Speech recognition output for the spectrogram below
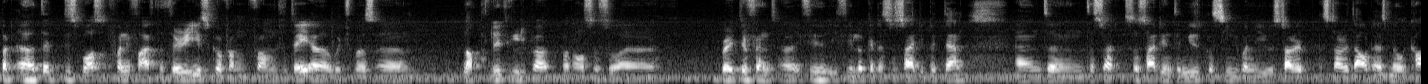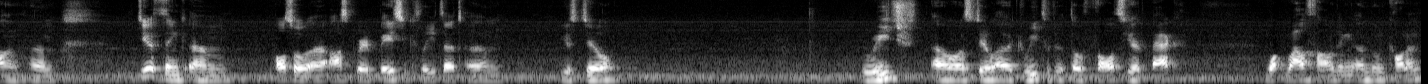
But uh, th- this was 25 to 30 years ago from, from today, uh, which was uh, not politically, but, but also so, uh, very different uh, if, you, if you look at the society back then and um, the so- society and the musical scene when you started started out as Millencolin. Um, do you think, um, also uh, asked very basically, that um, you still reach or still agree to the, those thoughts you had back while founding uh, Millencolin?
